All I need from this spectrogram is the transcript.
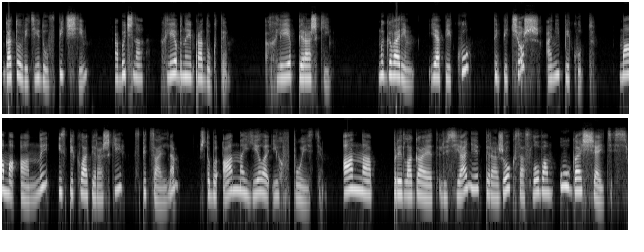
готовить еду в печи. Обычно хлебные продукты хлеб, пирожки. Мы говорим «я пеку», «ты печешь», «они пекут». Мама Анны испекла пирожки специально, чтобы Анна ела их в поезде. Анна предлагает Люсьяне пирожок со словом «угощайтесь».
